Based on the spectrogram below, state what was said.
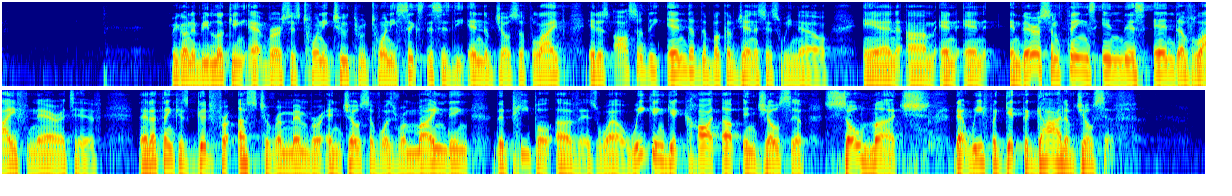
We're going to be looking at verses 22 through 26. This is the end of Joseph's life. It is also the end of the book of Genesis, we know and um, and and and there are some things in this end of life narrative that I think is good for us to remember, and Joseph was reminding the people of as well. We can get caught up in Joseph so much that we forget the God of Joseph.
